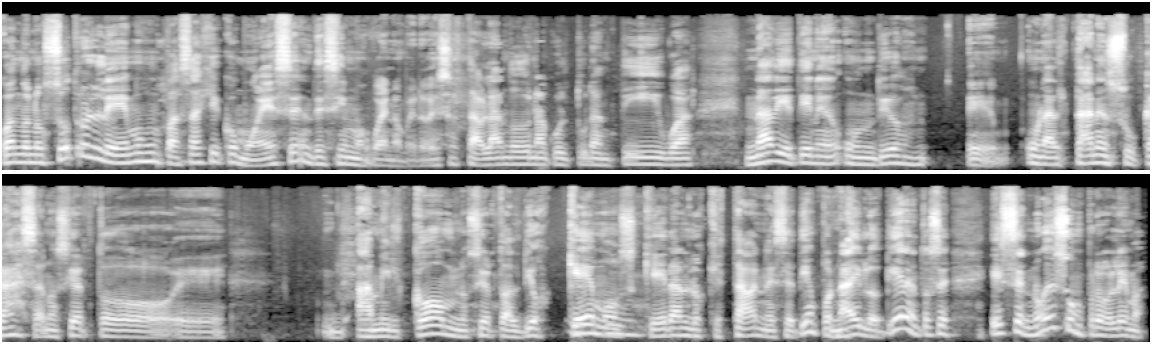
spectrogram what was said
cuando nosotros leemos un pasaje como ese, decimos, bueno, pero eso está hablando de una cultura antigua, nadie tiene un Dios, eh, un altar en su casa, ¿no es cierto? Eh, a Milcom, ¿no es cierto?, al dios Quemos, que eran los que estaban en ese tiempo. Nadie lo tiene. Entonces, ese no es un problema.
